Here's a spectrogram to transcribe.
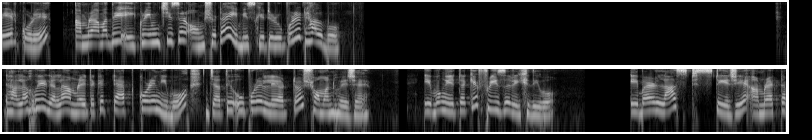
বের করে আমরা আমাদের এই ক্রিম চিজের অংশটা এই বিস্কিটের উপরে ঢালবো। ঢালা হয়ে গেলে আমরা এটাকে ট্যাপ করে নিব যাতে উপরের লেয়ারটা সমান হয়ে যায় এবং এটাকে ফ্রিজে রেখে দিব। এবার লাস্ট স্টেজে আমরা একটা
